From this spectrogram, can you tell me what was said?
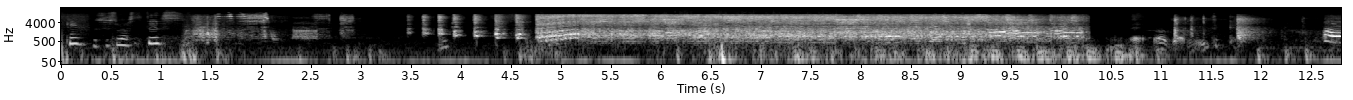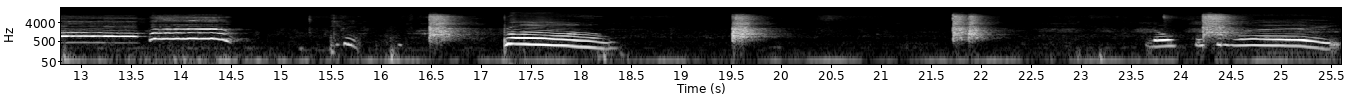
Okay, let's just watch this. Got music. Bro! No freaking way!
